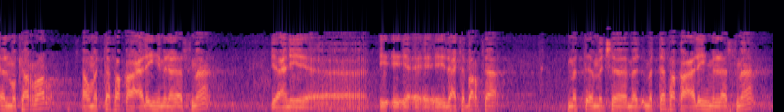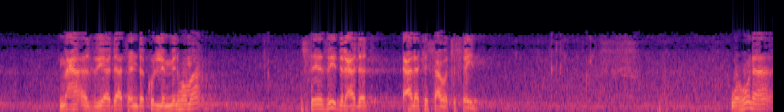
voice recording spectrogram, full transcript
المكرر أو ما اتفق عليه من الأسماء يعني آه، إذا اعتبرت ما اتفق عليه من الأسماء مع الزيادات عند كل منهما سيزيد العدد على تسعة وتسعين. وهنا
